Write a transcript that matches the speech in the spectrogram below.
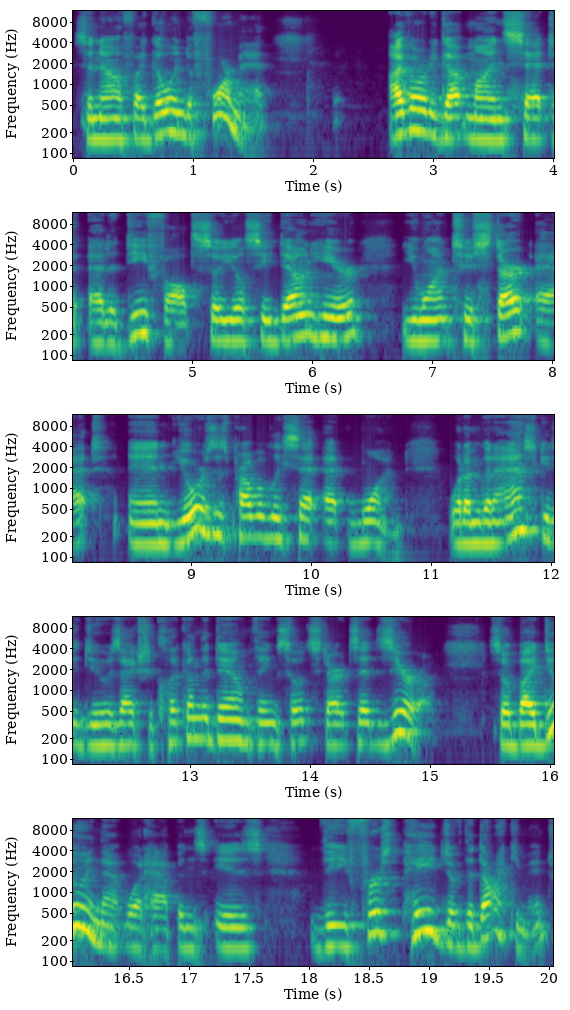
So now if I go into format, I've already got mine set at a default. So you'll see down here, you want to start at, and yours is probably set at one. What I'm going to ask you to do is actually click on the down thing so it starts at zero. So by doing that, what happens is the first page of the document,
